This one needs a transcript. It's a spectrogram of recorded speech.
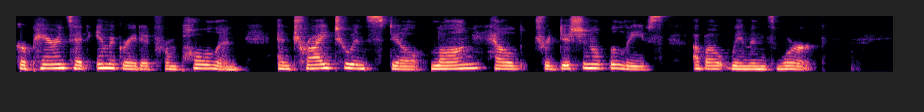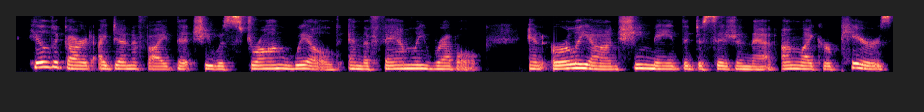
Her parents had immigrated from Poland and tried to instill long held traditional beliefs about women's work. Hildegard identified that she was strong willed and the family rebel. And early on, she made the decision that, unlike her peers,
